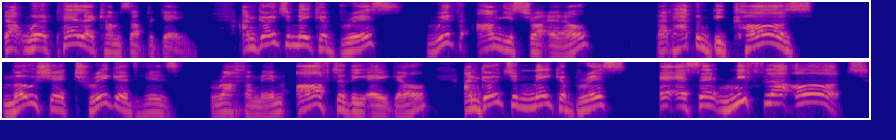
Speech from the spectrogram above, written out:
That word Pele comes up again. I'm going to make a bris with Am Yisrael. That happened because Moshe triggered his rachamim after the Egel. I'm going to make a bris niflaot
